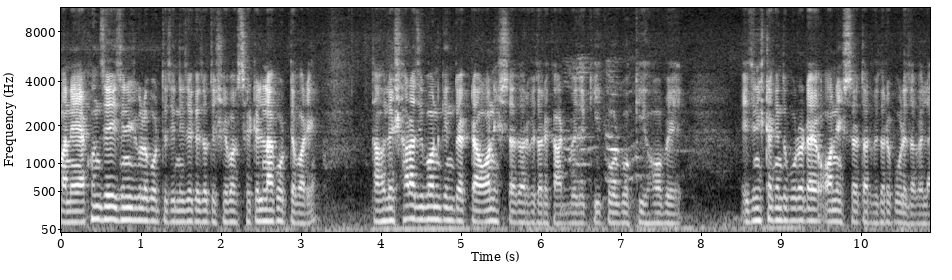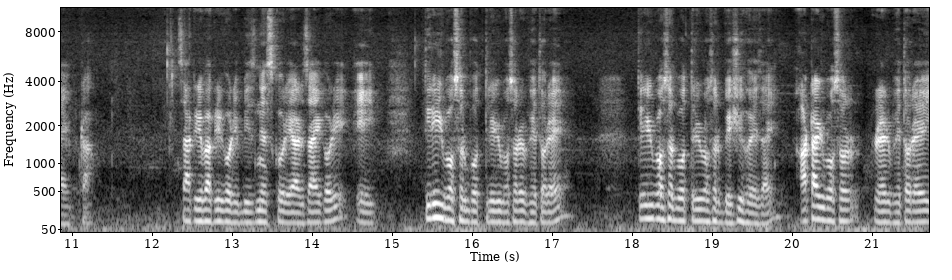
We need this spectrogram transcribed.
মানে এখন যে জিনিসগুলো করতেছি, নিজেকে যদি সেভাবে সেটেল না করতে পারি তাহলে সারা জীবন কিন্তু একটা অনিশ্চয়তার ভিতরে কাটবে যে কি করব, কি হবে। এই জিনিসটা কিন্তু পুরোটাই অনিশ্চয়তার ভিতরে পড়ে যাবে লাইফটা চাকরি বাকরি করি বিজনেস করি আর যাই করি, এই তিরিশ বছর, বত্রিশ বছরের ভেতরে, তিরিশ বছর, বত্রিশ বছর বেশি হয়ে যায়। আঠাশ বছরের ভেতরেই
